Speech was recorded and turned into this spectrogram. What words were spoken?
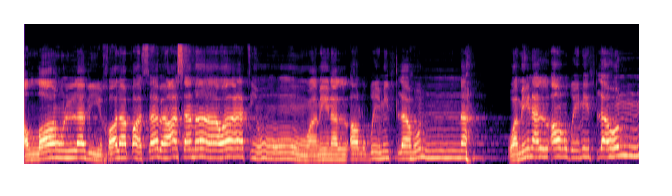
الله الذي خلق سبع سماوات ومن الأرض مثلهن ومن الأرض مثلهن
